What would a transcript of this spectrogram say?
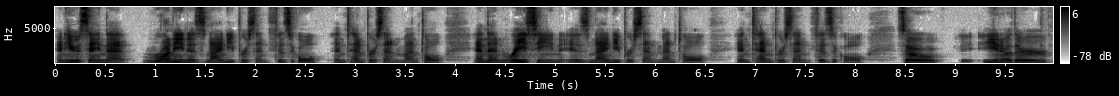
and he was saying that running is 90% physical and 10% mental, and then racing is 90% mental and 10% physical. So, you know, there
